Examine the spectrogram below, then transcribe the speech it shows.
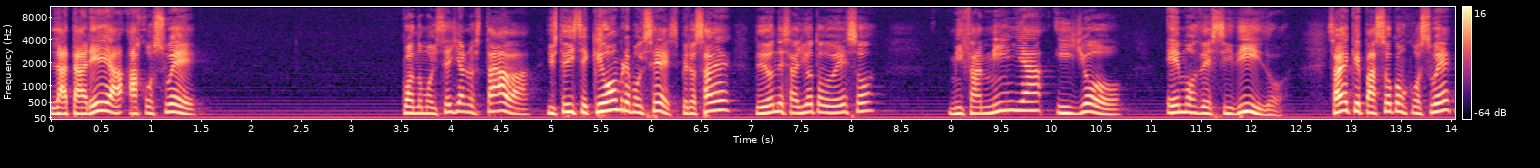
la tarea a Josué cuando Moisés ya no estaba. Y usted dice, qué hombre Moisés, pero ¿sabe de dónde salió todo eso? Mi familia y yo hemos decidido ¿Sabe qué pasó con Josué?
